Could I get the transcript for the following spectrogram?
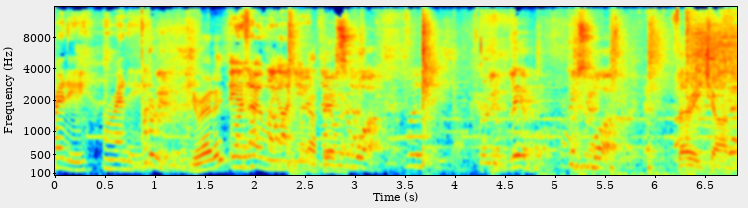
ready. I'm ready. You ready? You're filming, aren't you? I'm Do filming. some work. Brilliant. Liam, do some work. Very charming.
